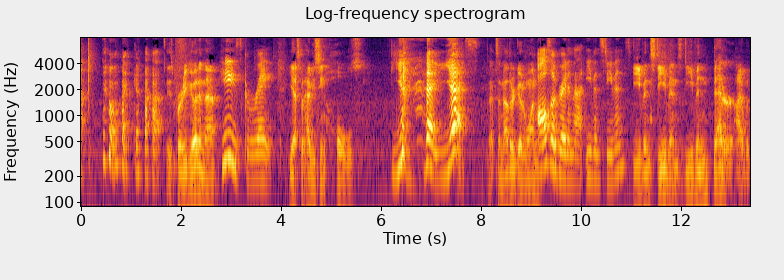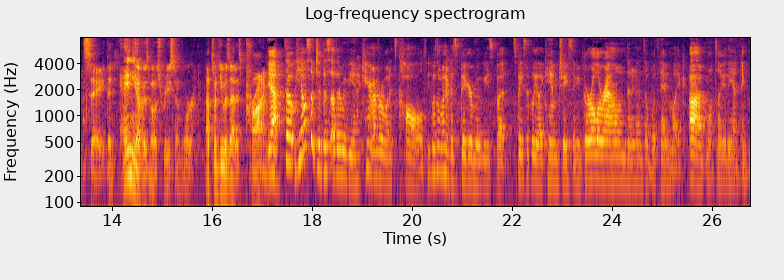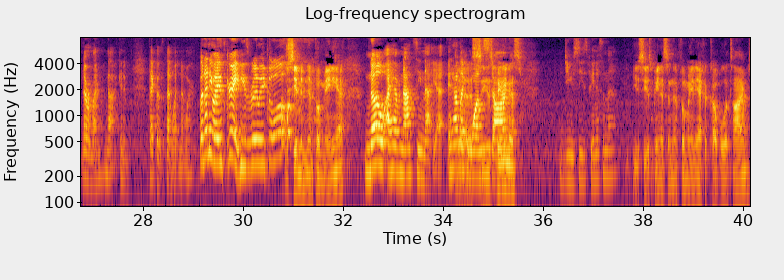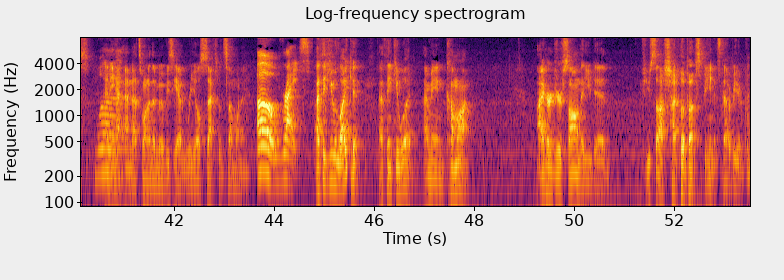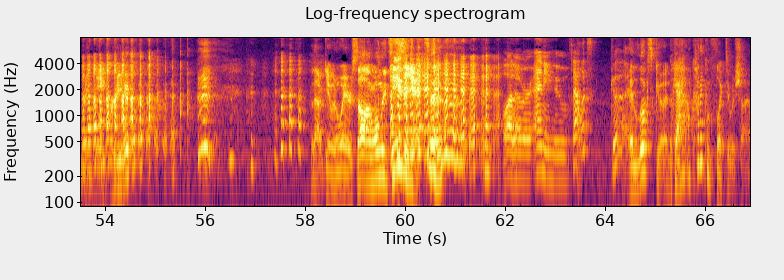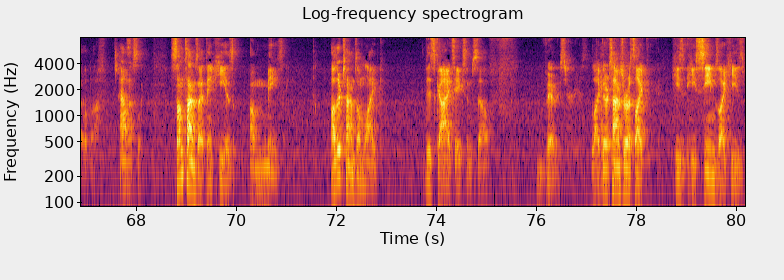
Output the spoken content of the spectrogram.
oh my god. He's pretty good in that. He's great. Yes, but have you seen Holes? Yeah. yes. That's another good one. Also great in that, Even Stevens. Even Stevens, even better, I would say, than any of his most recent work. That's when he was at his prime. Yeah. So he also did this other movie, and I can't remember what it's called. It wasn't one of his bigger movies, but it's basically like him chasing a girl around, and it ends up with him like ah, I won't tell you the ending. Never mind. Not gonna. That goes. That went nowhere. But anyway, it's great. He's really cool. You see him in Nymphomaniac? No, I have not seen that yet. It had Yeah, like one see his star. penis. Do you see his penis in that? You see his penis in Nymphomaniac a couple of times, and he ha- and that's one of the movies he had real sex with someone in. Oh, right. I think you would like it. I think you would. I mean, come on. I heard your song that you did. If you saw Shia LaBeouf's penis, that would be a great day for you. Without giving away her song, only teasing it. Whatever. Anywho, that looks good. it looks good. Okay, I'm kind of conflicted with Shia LaBeouf, Honestly. Sometimes I think he is amazing. Other times I'm like, this guy takes himself very serious. Like there are times where it's like he's he seems like he's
